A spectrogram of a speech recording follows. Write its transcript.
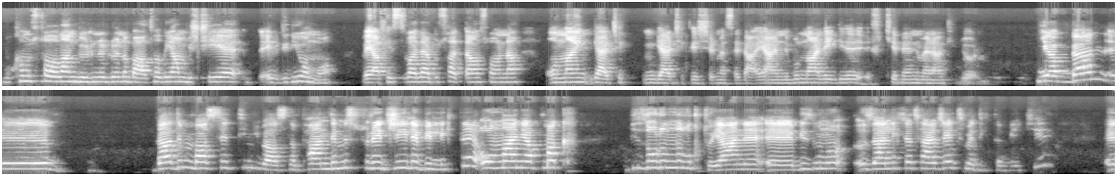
bu kamusal alan görünürlüğünü baltalayan bir şeye evriliyor mu? Veya festivaller bu saatten sonra online gerçek gerçekleşir mesela? Yani bunlarla ilgili fikirlerini merak ediyorum. Ya ben e, daha demin bahsettiğim gibi aslında pandemi süreciyle birlikte online yapmak bir zorunluluktu. Yani e, biz bunu özellikle tercih etmedik tabii ki. E,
